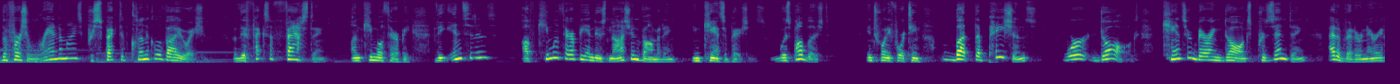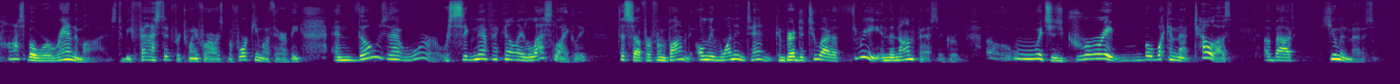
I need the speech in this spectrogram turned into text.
The first randomized prospective clinical evaluation of the effects of fasting on chemotherapy, the incidence of chemotherapy-induced nausea and vomiting in cancer patients, was published in 2014, but the patients were dogs, cancer-bearing dogs presenting at a veterinary hospital were randomized to be fasted for 24 hours before chemotherapy, and those that were were significantly less likely to suffer from vomiting, only 1 in 10, compared to 2 out of 3 in the non-fasted group, uh, which is great, but what can that tell us about human medicine?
